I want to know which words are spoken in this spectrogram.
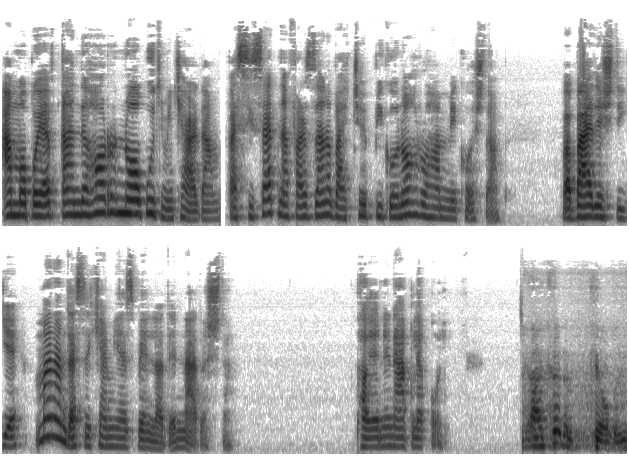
اما باید قندهار رو نابود می‌کردم و 300 نفر زن و بچه بیگناه رو هم میکشتم و بعدش دیگه منم دست کمی از بن لادن نداشتم پایان نقل قول I could have killed him,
